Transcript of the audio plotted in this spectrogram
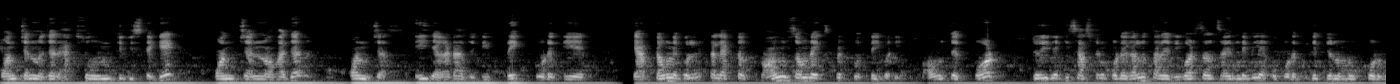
পঞ্চান্ন হাজার একশো উনত্রিশ থেকে পঞ্চান্ন হাজার পঞ্চাশ। এই জায়গাটা যদি ব্রেক করে দিয়ে গ্যাপ ডাউনে করলে, তাহলে একটা বাউন্স আমরা এক্সপেক্ট করতেই পারি। বাউন্সের পর যদি দেখি সাস্টেন করে গেল, তাহলে রিভার্সাল সাইন দেখলে উপরের দিকের জন্য মুভ করব।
